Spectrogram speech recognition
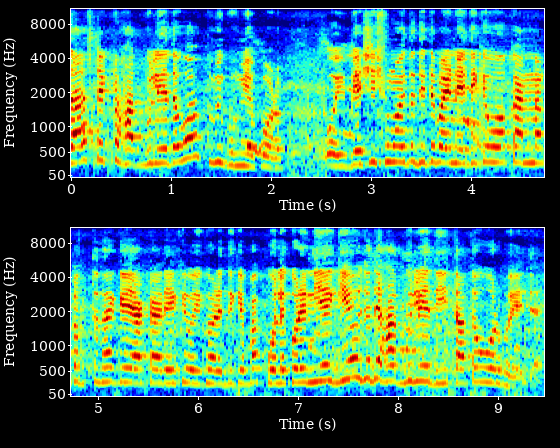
জাস্ট একটু হাত বুলিয়ে দেবো, তুমি ঘুমিয়ে পড়ো। ওই বেশি সময় তো দিতে পারি না। এদিকে ও কান্না করতে থাকে, একা রেখে ওই ঘরের দিকে বা কোলে করে নিয়ে গিয়েও যদি হাত বুলিয়ে দিই, তাতেও ওর হয়ে যায়।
